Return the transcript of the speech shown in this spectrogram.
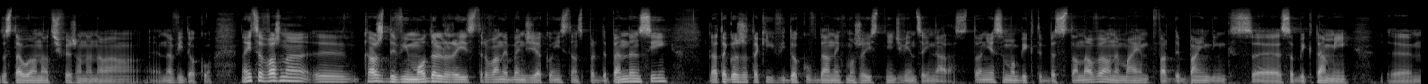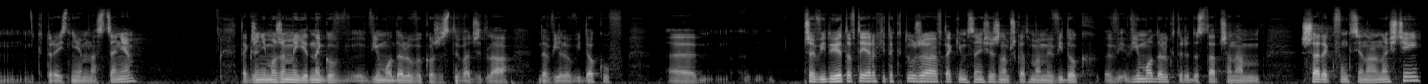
zostały one odświeżone na, na widoku. No i co ważne, y, każdy vModel rejestrowany będzie jako instance per dependency, dlatego że takich widoków danych może istnieć więcej naraz. To nie są obiekty bezstanowe, one mają twardy binding z, z obiektami, które istnieją na scenie. Także nie możemy jednego vModelu wykorzystywać dla, dla wielu widoków. Przewiduje to w tej architekturze w takim sensie, że na przykład mamy widok, vModel, który dostarcza nam szereg funkcjonalności,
